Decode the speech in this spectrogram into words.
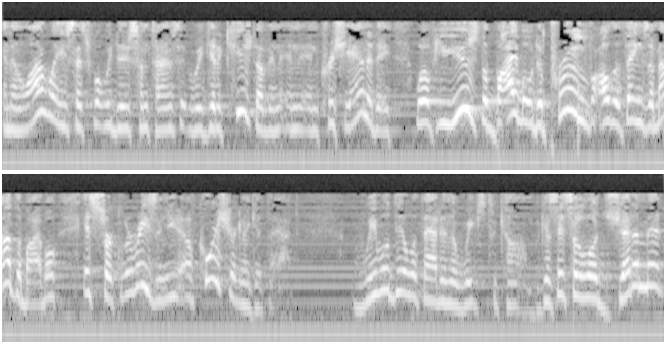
And in a lot of ways, that's what we do sometimes that we get accused of in, in, in, Christianity. Well, if you use the Bible to prove all the things about the Bible, it's circular reason. You, of course, you're going to get that. We will deal with that in the weeks to come because it's a legitimate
